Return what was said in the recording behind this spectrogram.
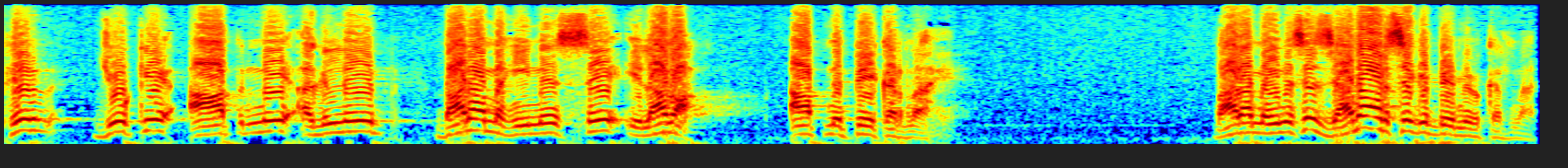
پھر جو کہ آپ نے اگلے بارہ مہینے سے علاوہ آپ نے پے کرنا ہے۔ بارہ مہینے سے زیادہ عرصے کے پے میں کرنا ہے۔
